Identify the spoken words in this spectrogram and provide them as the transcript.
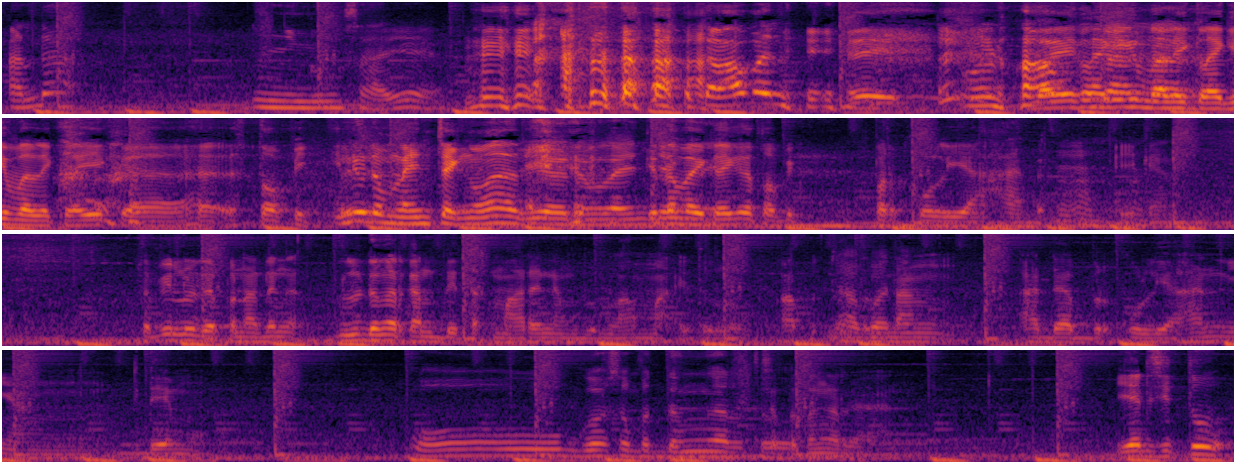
anda menyinggung saya ya? Atau apa nih? Hey, balik lagi enggak, balik lagi balik lagi ke topik. Ini udah melenceng banget. Iya, udah melenceng, kita balik ya. lagi ke topik perkuliahan iya kan? Tapi lu udah pernah dengar lu dengar kan berita kemarin yang belum lama itu apa Apa tentang ada berkuliahan yang demo. Oh, gue sempet denger tuh. sempet denger kan? Ya di situ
